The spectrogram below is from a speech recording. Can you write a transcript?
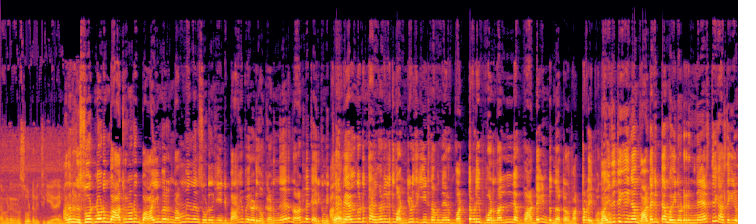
നമ്മുടെ റിസോർട്ട് വെച്ച് കീഴായി അങ്ങനെ റിസോർട്ടിനോടും ബാത്റൂമിനോടും ബായും പറഞ്ഞ് നമ്മ ഇന്ന് റിസോർട്ട് നിന്ന് കഴിഞ്ഞിട്ട് ബാക്കി പരിപാടി നോക്കുകയാണ്. നേരെ നാട്ടിലൊക്കെ ആയിരിക്കും അങ്ങനെ വേഗം കിട്ടും തലങ്ങാനിലെടുത്ത് വണ്ടി എടുത്ത് കഴിഞ്ഞിട്ട് നമ്മൾ നേരെ വട്ടവടയിൽ പോവാണ്. നല്ല വടയുണ്ടെന്ന് പറഞ്ഞാൽ വട്ടവടയിൽ പോകുന്നത്. വൈകിട്ട് കഴിഞ്ഞാൽ വട കിട്ടാൻ പോയതുകൊണ്ട് നേരത്തെ കാലത്തേക്ക്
